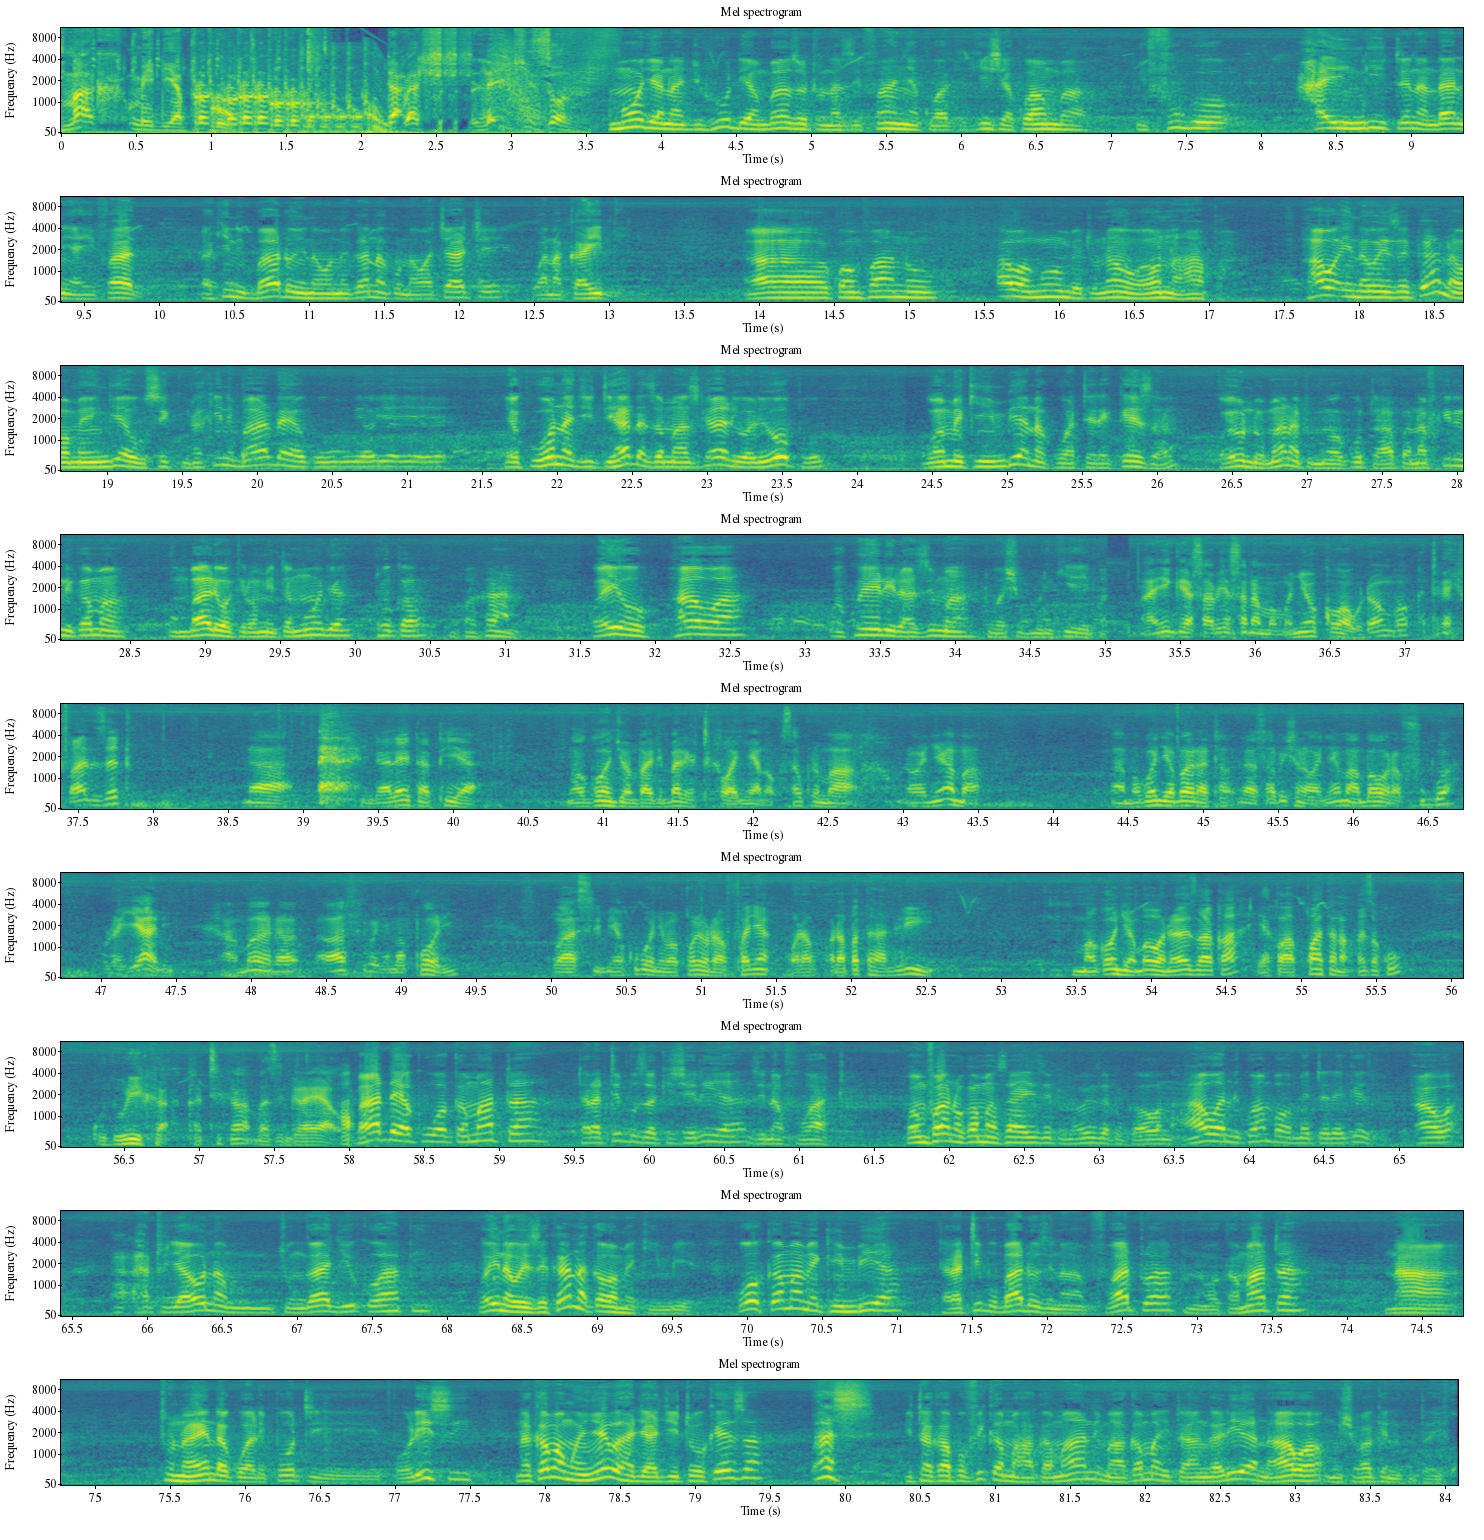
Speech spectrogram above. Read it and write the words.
Mac Media Lake Zone. Moja na juhudi ambazo tunazifanya kuhakikisha kwamba mifugo haingii tena ndani ya hifadhi, lakini bado inaonekana kuna wachache wanakaidi. Aa, kwa mfano hawa ng'ombe tunaowaona hapa, hawa inawezekana wameingia usiku, lakini baada ya, ku, ya, ya, ya, ya kuona jitihada za maaskari waliopo wamekimbia na kuwatelekeza. Kwa hiyo ndio maana tumewakuta hapa, nafikiri ni kama umbali wa kilomita moja toka mpakani. Kwa hiyo hawa kwa kweli lazima tuwashughulikie hapa. na nyingi inasababisha sana mamonyoko wa udongo katika hifadhi zetu na inaleta pia magonjwa mbalimbali katika wanyama, kwa sababu kuna, ma, kuna wanyama na magonjwa ambayo yanasababishwa na wanyama ambao wanafugwa uraiani, ambayo kwenye pori. Kwa asilimia kubwa kwenye pori wanafanya wanapata hadhiri magonjwa ambayo wanaweza yakawapata na kuweza ku- kudhurika katika mazingira yao. Baada ya kuwakamata, taratibu za kisheria zinafuatwa. Kwa mfano kama saa hizi tunaweza tukaona hawa ni kwamba wametelekezwa, hawa hatujaona mchungaji yuko wapi. Kwa hiyo inawezekana kawa amekimbia. Kwa hiyo kama amekimbia, taratibu bado zinafuatwa, tunawakamata na tunaenda kuwaripoti polisi, na kama mwenyewe hajajitokeza, basi itakapofika mahakamani, mahakama itaangalia na hawa mwisho wake ni kutaifa.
